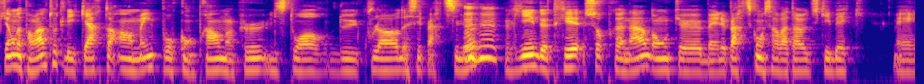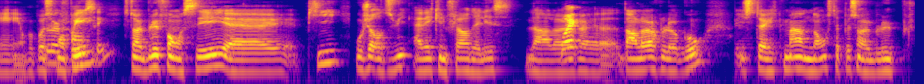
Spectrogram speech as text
Puis on a pas mal toutes les cartes en main pour comprendre un peu l'histoire de couleurs de ces partis-là. Mhm. Rien de très surprenant. Donc, euh, ben, le Parti conservateur du Québec, mais on peut pas se Bleu tromper. C'est un bleu foncé. euh, Puis aujourd'hui, avec une fleur de lys dans leur, Ouais. euh, dans leur logo. Historiquement, non, c'était plus un bleu plus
